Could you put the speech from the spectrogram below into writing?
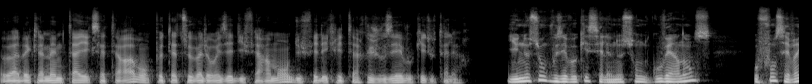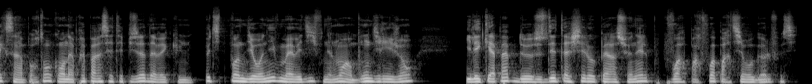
avec la même taille, etc., vont peut-être se valoriser différemment du fait des critères que je vous ai évoqués tout à l'heure. Il y a une notion que vous évoquez, c'est la notion de gouvernance. Au fond, c'est vrai que c'est important. Quand on a préparé cet épisode avec une petite pointe d'ironie, vous m'avez dit finalement un bon dirigeant, il est capable de se détacher l'opérationnel pour pouvoir parfois partir au golf aussi.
